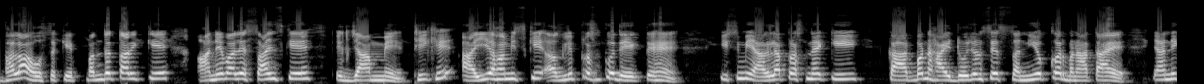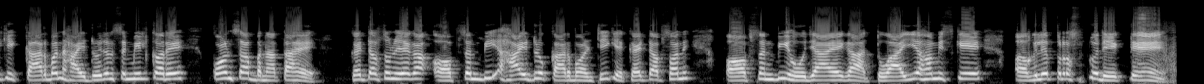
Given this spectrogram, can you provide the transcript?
भला हो सके पंद्रह तारीख के आने वाले साइंस के एग्ज़ाम में। ठीक है? आइए हम इसके अगले प्रश्न को देखते हैं। इसमें अगला प्रश्न है कि कार्बन हाइड्रोजन से संयोग कर बनाता है, यानी कि कार्बन हाइड्रोजन से मिलकर कौन सा बनाता है? करेक्ट ऑप्शन हो जाएगा ऑप्शन बी हाइड्रोकार्बन ठीक है? करेक्ट ऑप्शन ऑप्शन बी हो जाएगा। तो आइए हम इसके अगले प्रश्न को देखते हैं।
